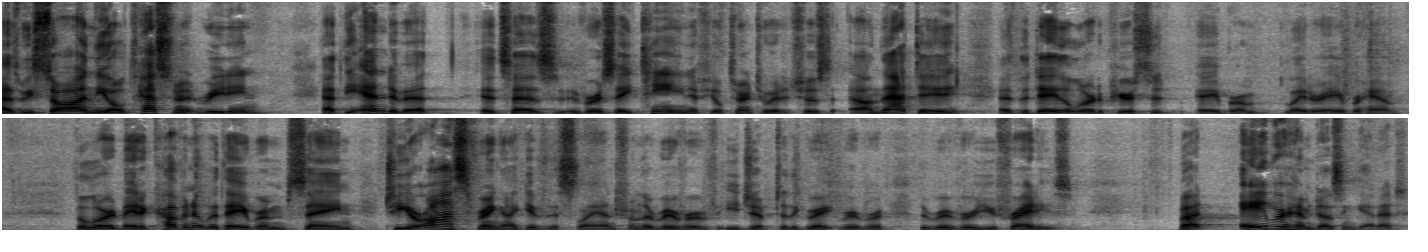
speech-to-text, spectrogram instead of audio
As we saw in the Old Testament reading, at the end of it, it says, verse 18, if you'll turn to it, it says, On that day, as the day the Lord appears to Abram, later Abraham, the Lord made a covenant with Abram, saying, To your offspring I give this land, from the river of Egypt to the great river, the river Euphrates. But Abraham doesn't get it.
